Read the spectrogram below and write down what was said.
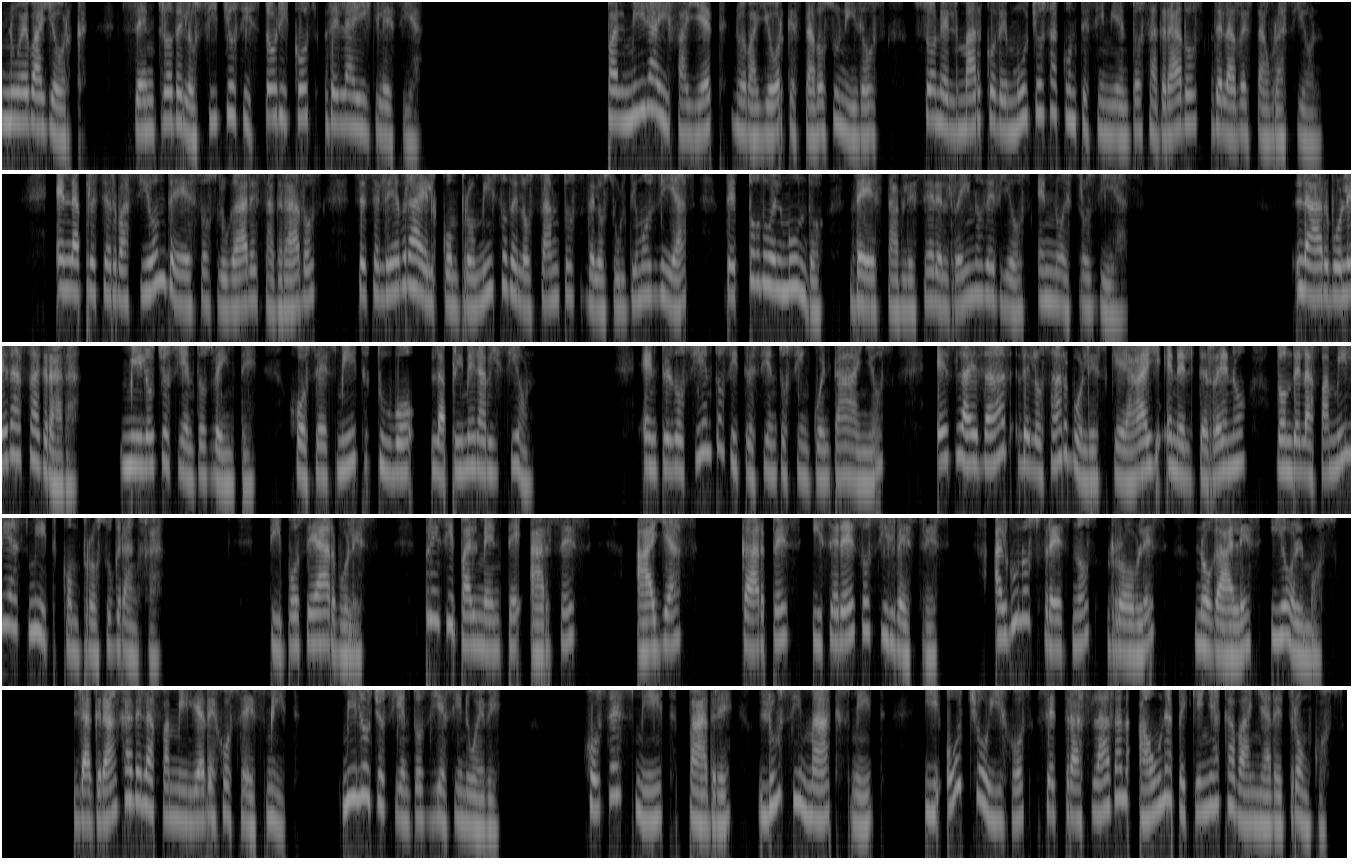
Nueva York, centro de los sitios históricos de la Iglesia. Palmira y Fayette, Nueva York, Estados Unidos, son el marco de muchos acontecimientos sagrados de la restauración. En la preservación de esos lugares sagrados se celebra el compromiso de los santos de los últimos días de todo el mundo de establecer el reino de Dios en nuestros días. La Arboleda Sagrada, 1820. José Smith tuvo la primera visión. Entre 200 y 350 años es la edad de los árboles que hay en el terreno donde la familia Smith compró su granja tipos de árboles, principalmente arces, hayas, carpes y cerezos silvestres, algunos fresnos, robles, nogales y olmos. La granja de la familia de José Smith, 1819. José Smith, padre, Lucy Mack Smith y ocho hijos se trasladan a una pequeña cabaña de troncos.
